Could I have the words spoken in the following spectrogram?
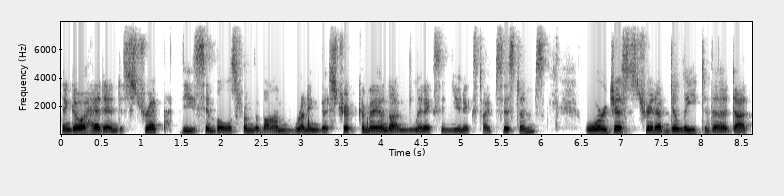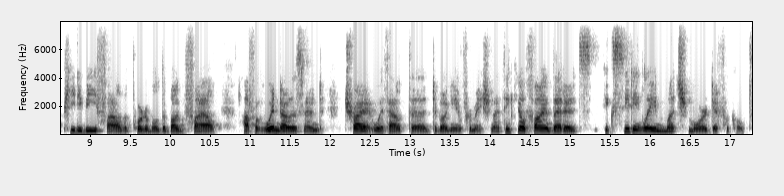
then go ahead and strip these symbols from the bomb, running the strip command on Linux and Unix type systems, or just straight up delete the .pdb file, the portable debug file, off of Windows and try it without the debugging information. I think you'll find that it's exceedingly much more difficult.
